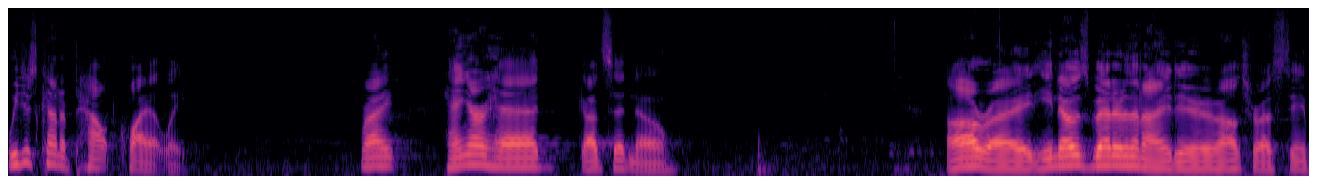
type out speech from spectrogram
We just kind of pout quietly. Right? Hang our head. God said no. All right. He knows better than I do. I'll trust him.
